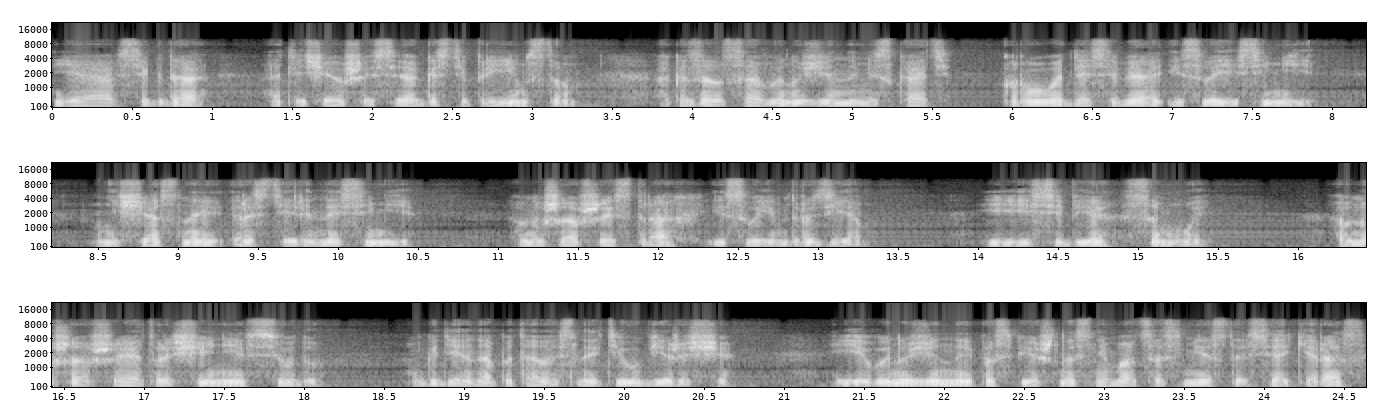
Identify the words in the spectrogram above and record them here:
Я всегда, отличавшийся гостеприимством, оказался вынужденным искать крова для себя и своей семьи, несчастной растерянной семьи, внушавшей страх и своим друзьям, и себе самой, внушавшей отвращение всюду, где она пыталась найти убежище – и вынужденной поспешно сниматься с места всякий раз,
